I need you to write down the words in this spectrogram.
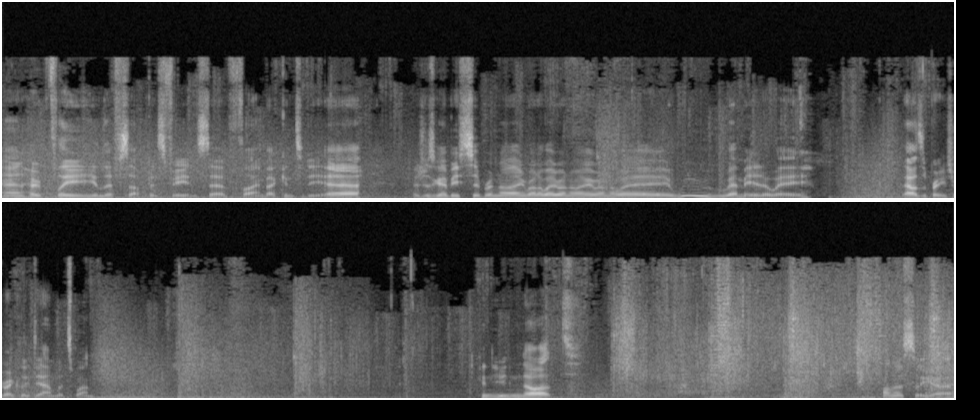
and hopefully he lifts up his feet instead of flying back into the air. Which is going to be super annoying. Run away, run away, run away. Woo! I made it away. That was a pretty directly downwards one. Can you not? Honestly, guy.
